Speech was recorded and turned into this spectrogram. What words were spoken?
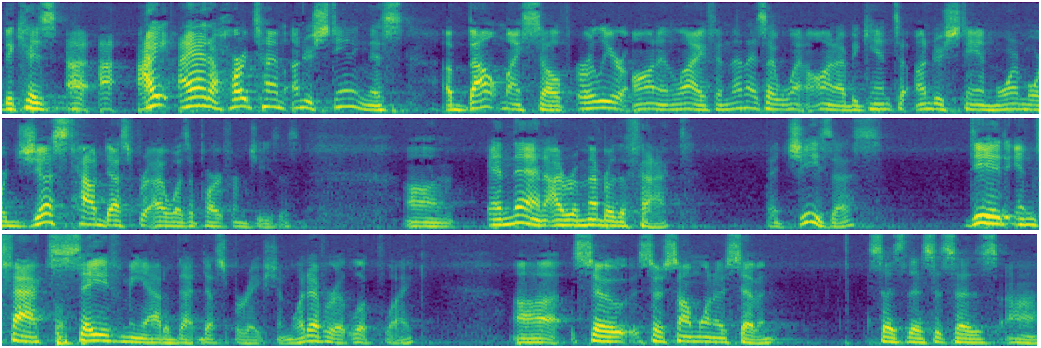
because I, I, I had a hard time understanding this about myself earlier on in life. And then as I went on, I began to understand more and more just how desperate I was apart from Jesus. Um, and then I remember the fact that Jesus did, in fact, save me out of that desperation, whatever it looked like. Uh, so, so Psalm 107 says this. It says, uh,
